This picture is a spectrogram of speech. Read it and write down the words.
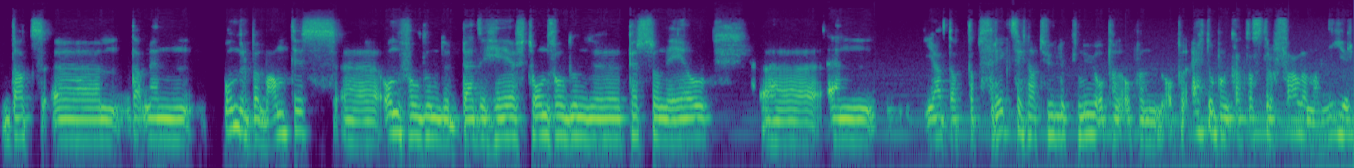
dat, uh, dat men onderbemand is, uh, onvoldoende bedden heeft, onvoldoende personeel. Uh, en ja, dat, dat wreekt zich natuurlijk nu op op op echt op een catastrofale manier.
